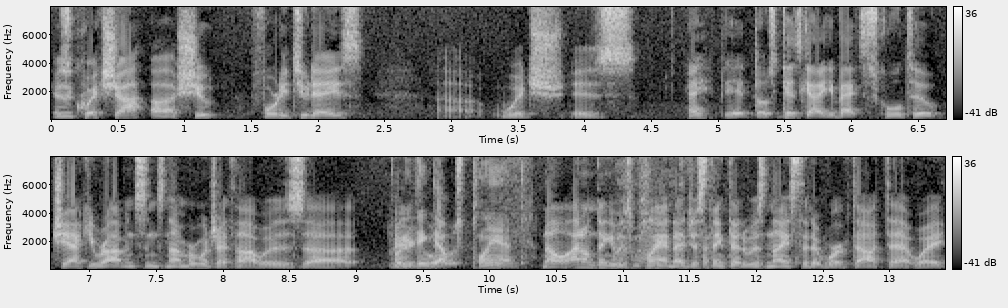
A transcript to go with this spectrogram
It was a quick shot, uh, shoot, 42 days, uh, which is Hey, those kids got to get back to school too. Jackie Robinson's number, which I thought was. Uh, Or do you think cool. that was planned? No, I don't think it was planned. I just think that it was nice that it worked out that way.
